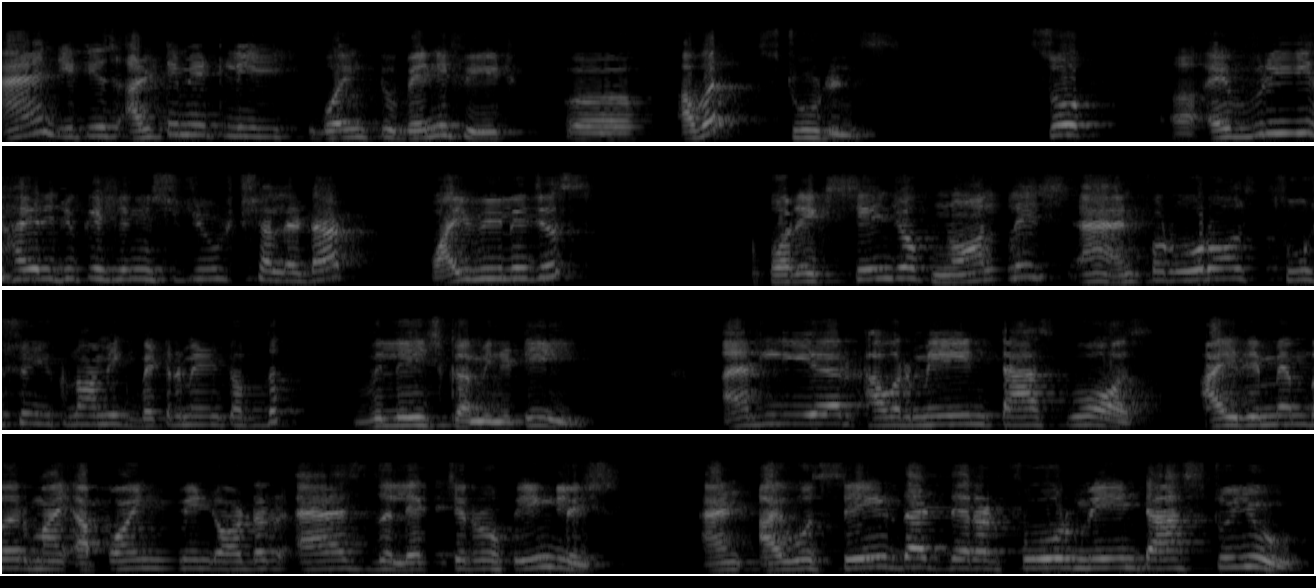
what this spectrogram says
And it is ultimately going to benefit uh, our students. So uh, every higher education institute shall adopt five villages for exchange of knowledge and for overall socio-economic betterment of the village community. Earlier, our main task was I remember my appointment order as the lecturer of English and I was said that there are four main tasks to you.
